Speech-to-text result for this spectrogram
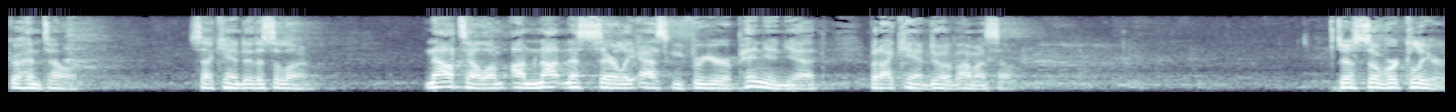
Go ahead and tell him. Say, I can't do this alone. Now tell him, I'm not necessarily asking for your opinion yet, but I can't do it by myself. Just so we're clear.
